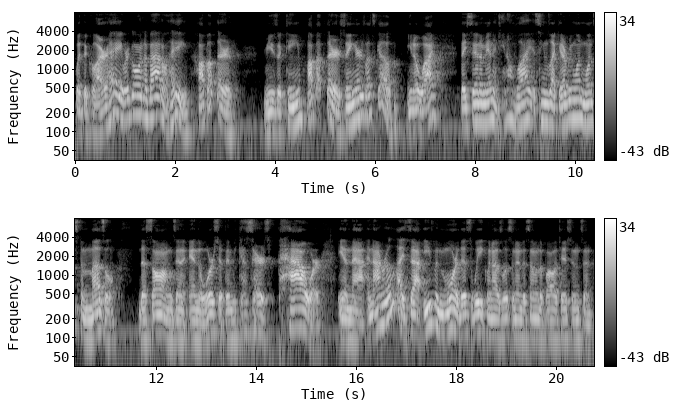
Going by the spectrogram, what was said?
with the choir. Hey, we're going to battle. Hey, hop up there, music team. Hop up there, singers. Let's go. You know why? They sent them in and you know why? It seems like everyone wants to muzzle the songs and, and the worship and because there's power in that. And I realized that even more this week when I was listening to some of the politicians and,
